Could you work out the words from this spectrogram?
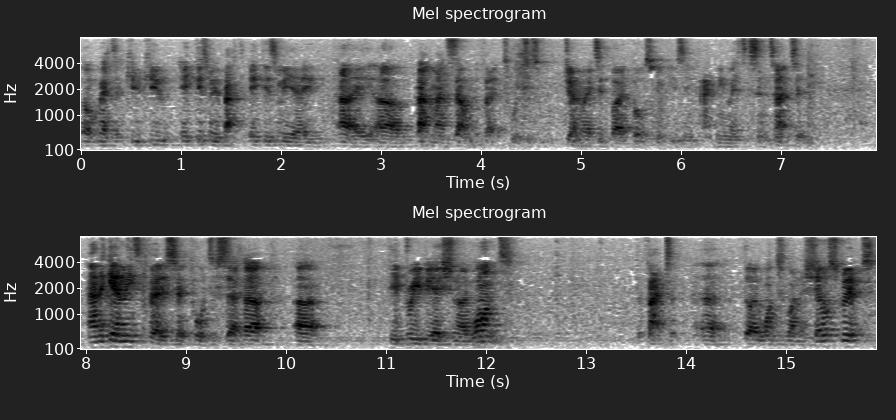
oh, Meta QQ, it gives me a back, it gives me a, a uh, Batman sound effect, which is generated by Perl script using Acme Meta syntactic. And again, these are fairly straightforward to set up. Uh, the abbreviation I want, the fact uh, that I want to run a shell script,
